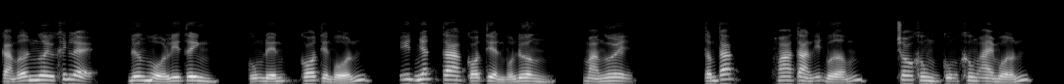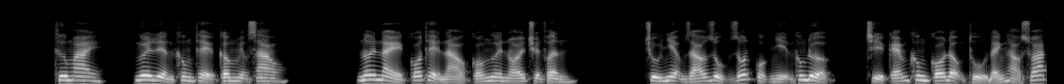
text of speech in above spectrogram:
cảm ơn ngươi khích lệ, đương hồ ly tinh, cũng đến có tiền vốn, ít nhất ta có tiền vốn đương, mà ngươi. Tấm tắc, hoa tàn ít bướm, cho không cũng không ai muốn. Thư Mai, ngươi liền không thể câm miệng sao. Nơi này có thể nào có ngươi nói chuyện phân. Chủ nhiệm giáo dục rốt cuộc nhịn không được, chỉ kém không có động thủ đánh hảo soát.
